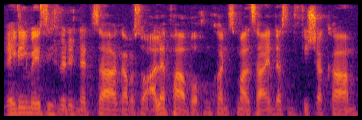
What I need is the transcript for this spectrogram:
regelmäßig würde ich nicht sagen, aber so alle paar Wochen konnte es mal sein, dass ein Fischer kam.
